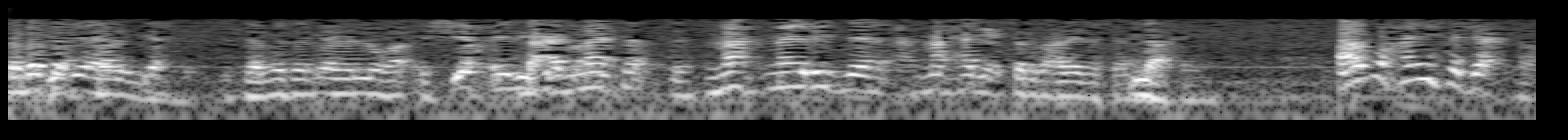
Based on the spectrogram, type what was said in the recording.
ثبت بأهل ثبت بأهل اللغة. الشيخ بعد ما ما ما يريد ما حد يعترض علينا لا. أبو حنيفة جاء اعترض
